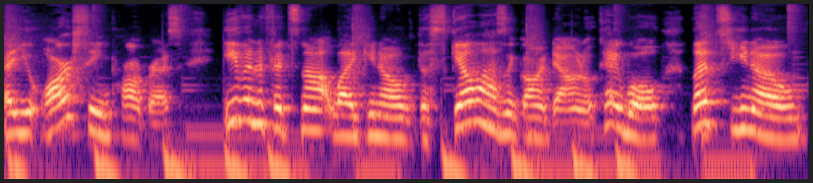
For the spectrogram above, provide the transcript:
that you are seeing progress, even if it's not like you know the scale hasn't gone down. Okay, well, let's you know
